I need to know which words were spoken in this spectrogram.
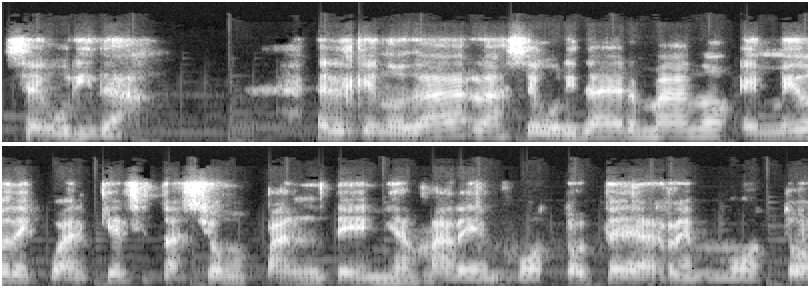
seguridad. El que nos da la seguridad, hermano, en medio de cualquier situación, pandemia, maremoto, terremoto,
